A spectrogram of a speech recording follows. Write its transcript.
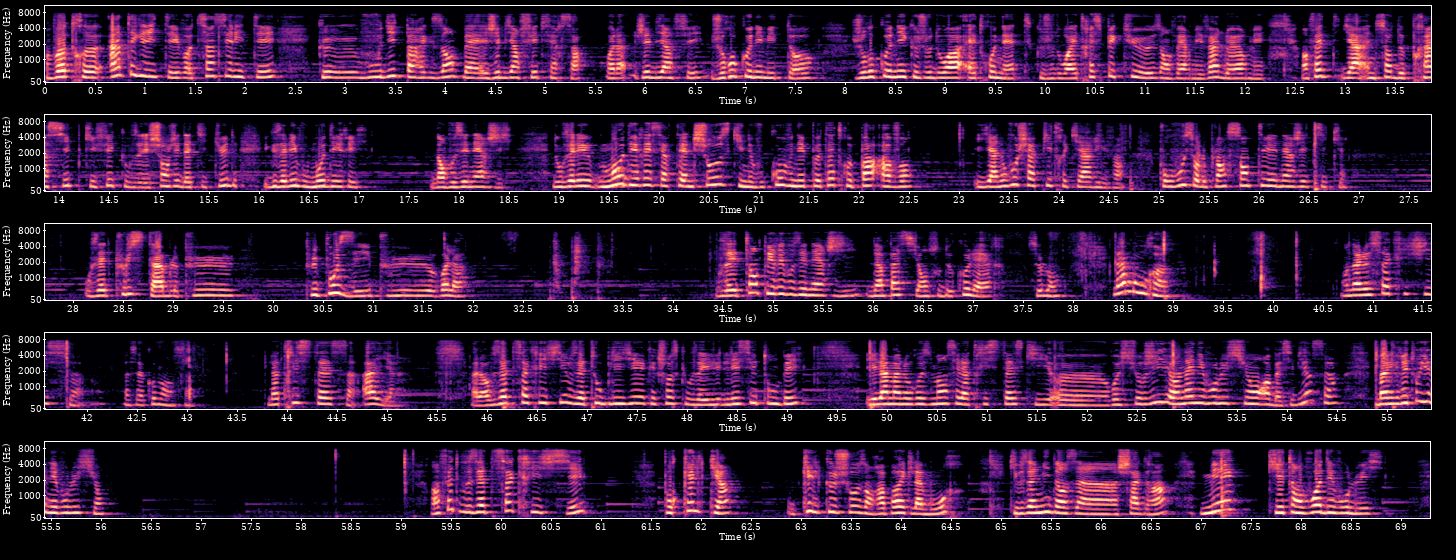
votre intégrité, votre sincérité, que vous vous dites par exemple, ben, j'ai bien fait de faire ça. Voilà, j'ai bien fait, je reconnais mes torts, je reconnais que je dois être honnête, que je dois être respectueuse envers mes valeurs. Mais en fait, il y a une sorte de principe qui fait que vous allez changer d'attitude et que vous allez vous modérer dans vos énergies. Donc vous allez modérer certaines choses qui ne vous convenaient peut-être pas avant. il y a un nouveau chapitre qui arrive hein, pour vous sur le plan santé énergétique. Vous êtes plus stable, plus, plus posé, plus... Voilà. Vous allez tempérer vos énergies d'impatience ou de colère, selon. L'amour. On a le sacrifice. Ah, ça commence. La tristesse. Aïe. Alors, vous êtes sacrifié, vous êtes oublié, quelque chose que vous avez laissé tomber. Et là, malheureusement, c'est la tristesse qui euh, ressurgit. Et on a une évolution. Ah, ben c'est bien ça. Malgré tout, il y a une évolution. En fait, vous êtes sacrifié pour quelqu'un ou quelque chose en rapport avec l'amour qui vous a mis dans un chagrin, mais qui est en voie d'évoluer.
